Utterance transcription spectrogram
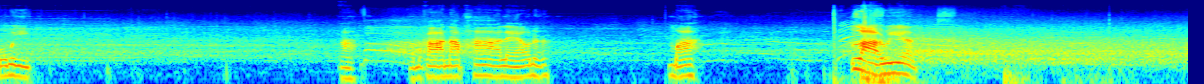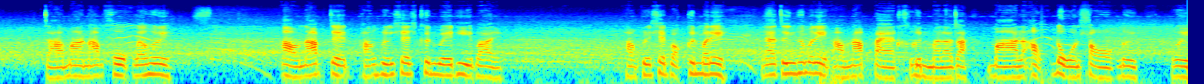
ลงไปอีกอะกรรมการนับห้าแล้วนะ มาลาเรียนจามานับหกแล้วเฮ้ยอ้าวนับเจ็ดพังพริเชสขึ้นเวทีไป พังพริเชสบอกขึ้นมาดิแน่จริงขึ้นมาดิอ้าวนับแปดขึ้นมาแล้วจ้ะมาแล้วเอาโดนศอกเลยเฮ้ย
